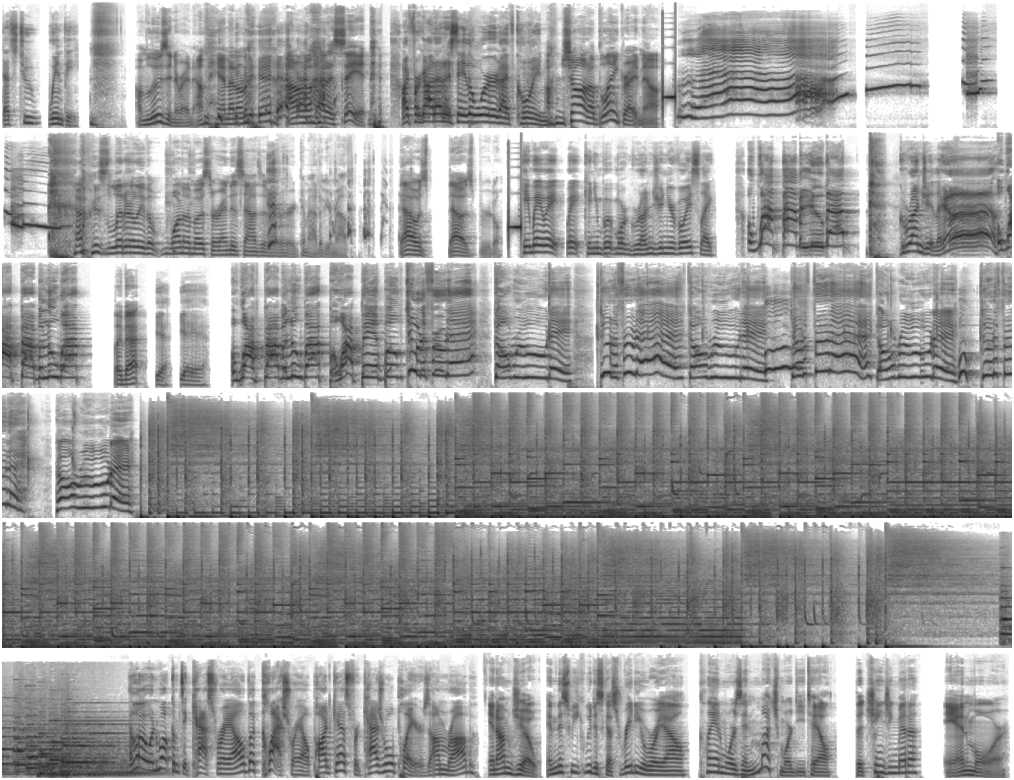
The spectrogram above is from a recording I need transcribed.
That's too wimpy. I'm losing it right now, man. I don't know. I don't know how to say it. I forgot how to say the word I've coined. I'm drawing a blank right now. that was literally the one of the most horrendous sounds I've ever heard come out of your mouth. That was that was brutal. Okay, wait, wait, wait. Can you put more grunge in your voice? Like, a wop a bop. Grunge it like! A wop a bop. Like that? Yeah, yeah, yeah. A wop bop a bop, a wop and boom, tutti fruity, go Rudy, tutti fruity, go Rudy, tutti fruity, go Rudy, tutti fruity, go Rudy. Welcome to Cast Royale, the Clash Royale podcast for casual players. I'm Rob. And I'm Joe, and this week we discuss Radio Royale, Clan Wars in much more detail, the changing meta, and more.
